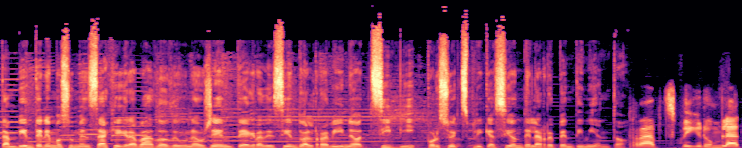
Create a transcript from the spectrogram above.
También tenemos un mensaje grabado de un oyente agradeciendo al rabino Tzivi por su explicación del arrepentimiento. Rab Grumblat,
